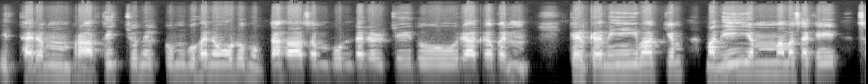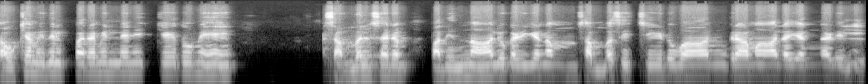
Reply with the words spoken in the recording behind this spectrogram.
ഇത്തരം പ്രാർത്ഥിച്ചു നിൽക്കും ഗുഹനോട് മുക്തഹാസം പൂണ്ടരുൾ ചെയ്തു രാഘവൻ. കേൾക്ക നീ വാക്യം. മതീയം മമസഖേ സൗഖ്യം ഇതിൽ പരമില്ലെനിക്കേതുമേ? സംവത്സരം പതിനാലു കഴിയണം സംവസിച്ചിടുവാൻ ഗ്രാമാലയങ്ങളിൽ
